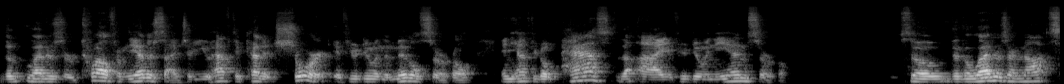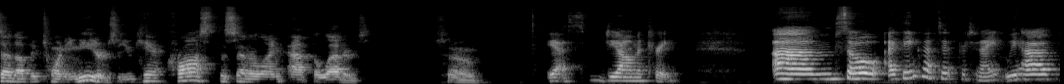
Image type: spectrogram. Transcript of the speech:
the letters are 12 from the other side. So you have to cut it short if you're doing the middle circle, and you have to go past the I if you're doing the end circle. So the, the letters are not set up at 20 meters. So you can't cross the center line at the letters. So Yes, geometry. Um, so I think that's it for tonight. We have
